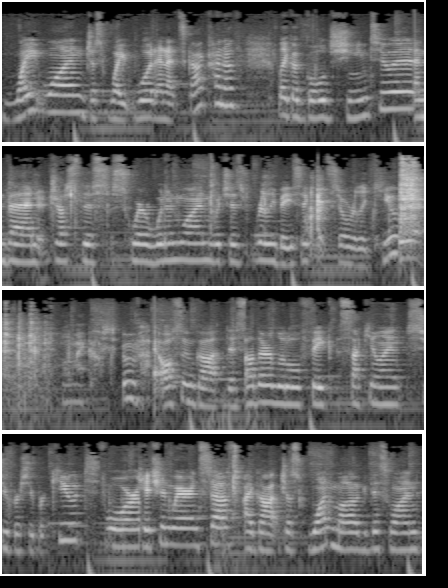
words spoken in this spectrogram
white one, just white wood, and it's got kind of like a gold sheen to it. And then just this square wooden one, which is really basic, but still really cute. Oh my gosh. I also got this other little fake succulent, super, super cute. For kitchenware and stuff, I got just one mug. This one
